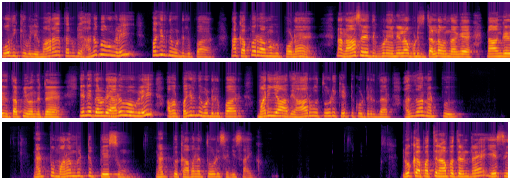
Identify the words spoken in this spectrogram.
போதிக்கவில்லை. மாறாக தன்னுடைய அனுபவங்களை பகிர்ந்து கொண்டிருப்பார். நான் கப்பர் ராமுக்கு போனேன். நான் நாசரியத்துக்கு போனேன். என்னெல்லாம் பிடிச்சி தள்ள வந்தாங்க. நான் அங்கேருந்து தப்பி வந்துட்டேன். என்ன தன்னுடைய அனுபவங்களை அவர் பகிர்ந்து கொண்டிருப்பார். மரியா அதை ஆர்வத்தோடு கேட்டுக்கொண்டிருந்தார் அதுதான் நட்பு. நட்பு மனம் விட்டு பேசும். நட்பு கவனத்தோடு செவி சாய்க்கும் லூக்கா பத்து நாற்பத்தி ரெண்டு இயேசு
